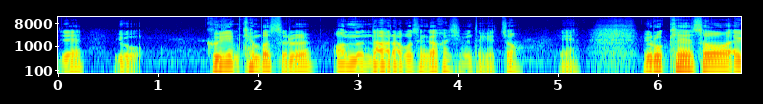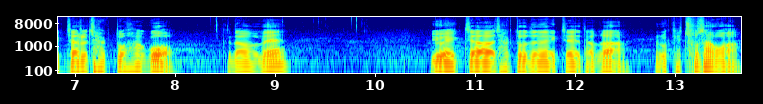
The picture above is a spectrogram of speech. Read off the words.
이제 요 그림 캔버스를 얻는다라고 생각하시면 되겠죠. 예. 이렇게 해서 액자를 작도하고 그 다음에 요 액자 작도된 액자에다가 이렇게 초상화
